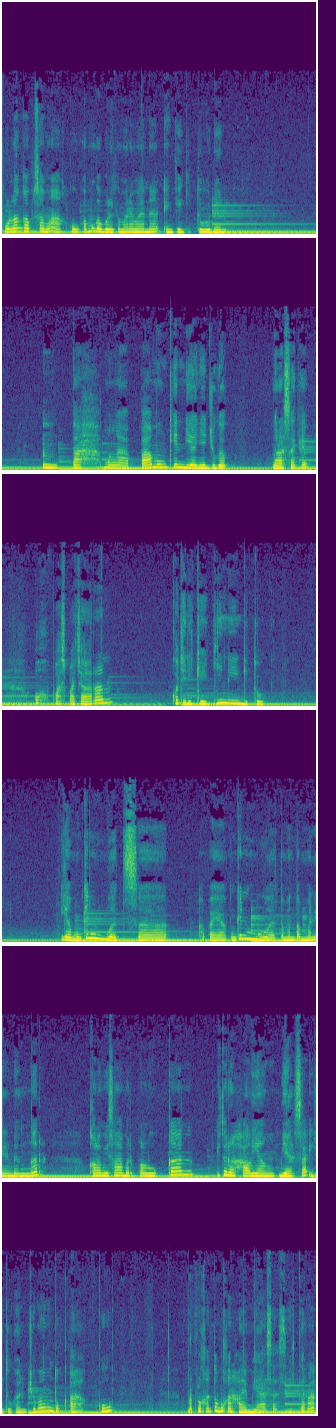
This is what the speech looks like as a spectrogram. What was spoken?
pulang kamu sama aku kamu gak boleh ke mana-mana yang kayak gitu. Dan entah mengapa mungkin dianya juga ngerasa kayak oh pas pacaran kok jadi kayak gini gitu. Ya mungkin buat se apa ya mungkin buat teman-teman yang denger kalau misalnya berpelukan itu adalah hal yang biasa gitu kan. Cuma untuk aku berpelukan tuh bukan hal yang biasa sih. Karena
